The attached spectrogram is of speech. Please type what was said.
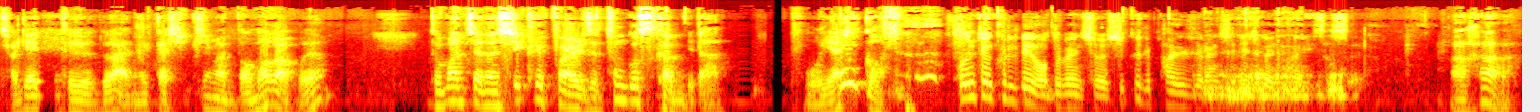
저게 그거 아닐까 싶지만 넘어가고요. 두 번째는 시크릿 파일즈 퉁구스카입니다. 뭐야 이건? point and click adventure 시크릿 파일즈라는 시리즈가 옛날에 있었어요. 아하.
